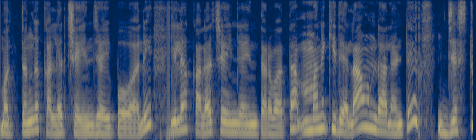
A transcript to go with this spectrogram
మొత్తంగా కలర్ చేంజ్ అయిపోవాలి. ఇలా కలర్ చేంజ్ అయిన తర్వాత మనకి ఇది ఎలా ఉండాలంటే జస్ట్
